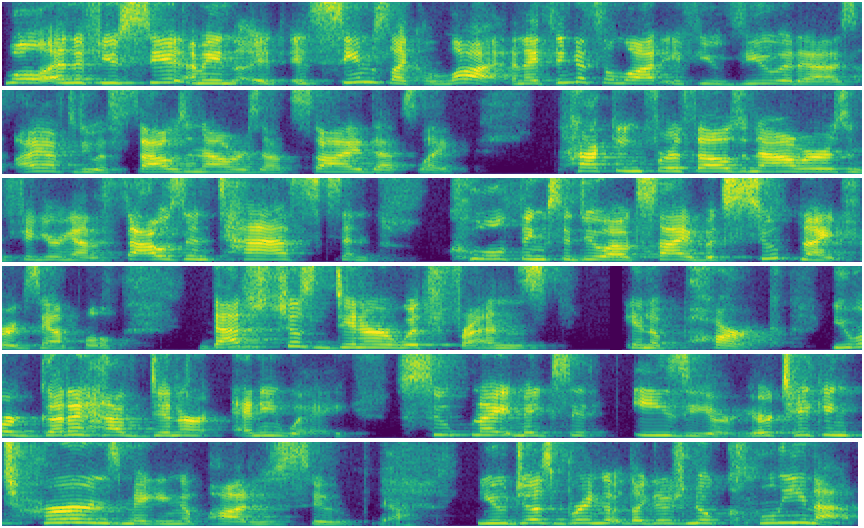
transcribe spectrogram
Well, and if you see it, I mean, it, it seems like a lot, and I think it's a lot if you view it as I have to do a thousand hours outside. That's like packing for a thousand hours and figuring out a thousand tasks and cool things to do outside. But soup night, for example, mm-hmm. that's just dinner with friends in a park. You are going to have dinner anyway. Soup night makes it easier. You're taking turns making a pot of soup. Yeah. You just bring it like there's no cleanup.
